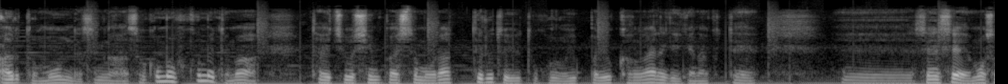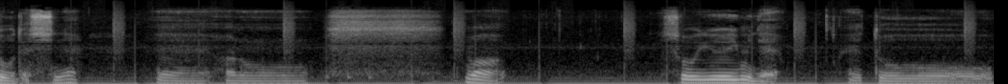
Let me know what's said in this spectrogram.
あると思うんですがそこも含めてまあ体調を心配してもらってるというところをやっぱりよく考えなきゃいけなくて、えー、先生もそうですしね、えー、あのー、まあそういう意味でえっ、と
